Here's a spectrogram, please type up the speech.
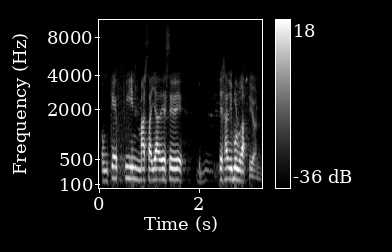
¿Con qué fin, más allá de ese esa divulgación?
